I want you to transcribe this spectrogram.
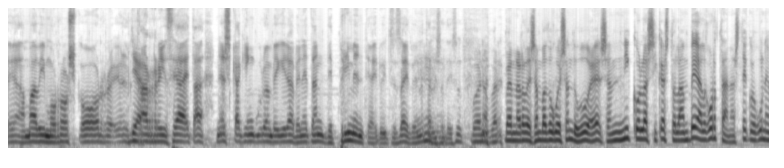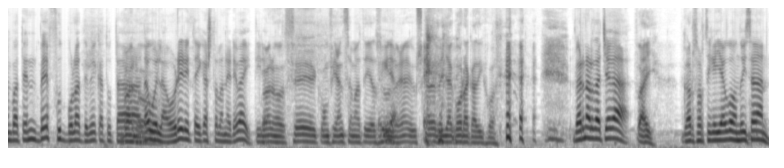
eh? amabi morroskor, elkarri, yeah. eta neskak inguruan begira, benetan deprimentea iruditzen zait, benetan mm. esate izut. Bueno, Bernardo, esan badugu esan dugu, eh? San Nikolas ikastolan be algortan, asteko egunen baten be futbola debekatuta bueno, dauela, horere eta ikastolan ere bai, tira. Bueno, ze konfianza matea zu, eh? Euskal Herriak horaka dijoa. Bernardo Atxega. Bai. Gaur sortzi gehiago, ondo izan?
